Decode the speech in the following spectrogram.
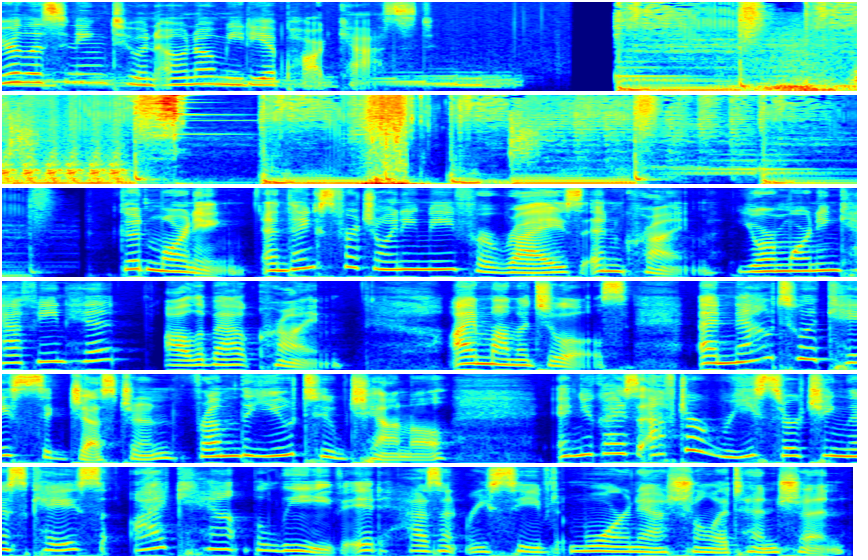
You're listening to an Ono Media podcast. Good morning, and thanks for joining me for Rise and Crime, your morning caffeine hit all about crime. I'm Mama Jules, and now to a case suggestion from the YouTube channel. And you guys, after researching this case, I can't believe it hasn't received more national attention.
